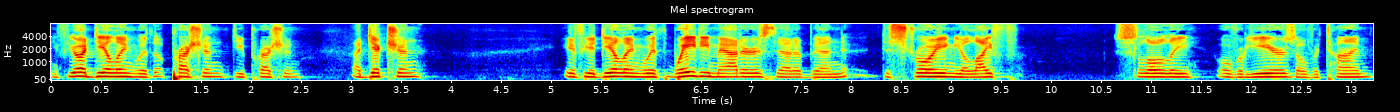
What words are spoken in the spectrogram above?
if you're dealing with oppression, depression, addiction, if you're dealing with weighty matters that have been destroying your life slowly over years, over time,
